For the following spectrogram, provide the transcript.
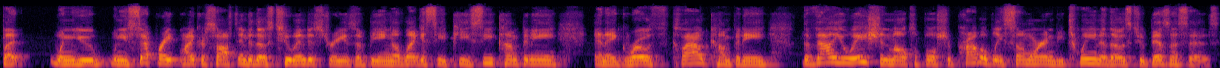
But when you when you separate Microsoft into those two industries of being a legacy PC company and a growth cloud company, the valuation multiple should probably somewhere in between of those two businesses.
